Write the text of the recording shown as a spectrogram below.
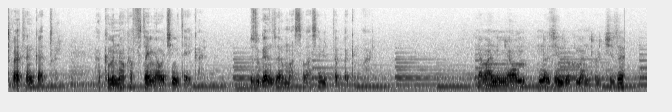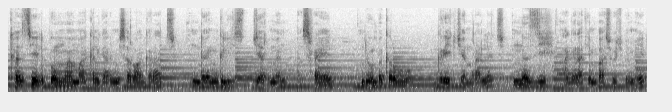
ጥረትን ቀጥል። ሕክምናው ከፍተኛ ወጪን ይጠይቃል። ብዙ ገንዘብ ማሰባሰብ ይጠበቅብሃል። ለማንኛውም እነዚህን ዶክመንቶች ይዘህ ከዚህ የልብ ህሙማን ማዕከል ጋር የሚሰሩ ሀገራት እንደ እንግሊዝ፣ ጀርመን፣ እስራኤል እንዲሁም በቅርቡ ግሪክ ጀምራለች። እነዚህ ሀገራት ኤምባሲዎች በመሄድ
